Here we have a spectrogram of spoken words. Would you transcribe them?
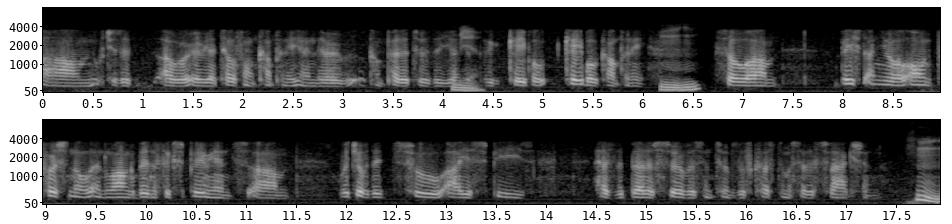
um, which is a, our area telephone company and their competitor, the, uh, Yeah. the cable cable company. Mm-hmm. So, um, based on your own personal and long business experience, um, which of the two ISPs has the better service in terms of customer satisfaction? Hmm.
